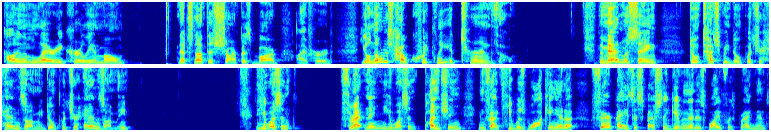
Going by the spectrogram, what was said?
calling them Larry, Curly, and Moe, that's not the sharpest barb I've heard. You'll notice how quickly it turned, though. The man was saying, Don't touch me, don't put your hands on me, don't put your hands on me. He wasn't threatening, he wasn't punching. In fact, he was walking at a fair pace, especially given that his wife was pregnant.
